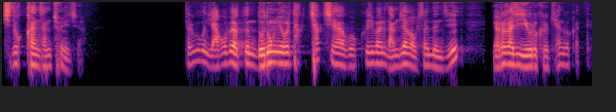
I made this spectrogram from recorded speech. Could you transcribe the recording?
지독한 삼촌이죠. 결국은 야곱의 어떤 노동력을 탁 착취하고 그 집안에 남자가 없었는지 여러 가지 이유로 그렇게 한 것 같아요.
